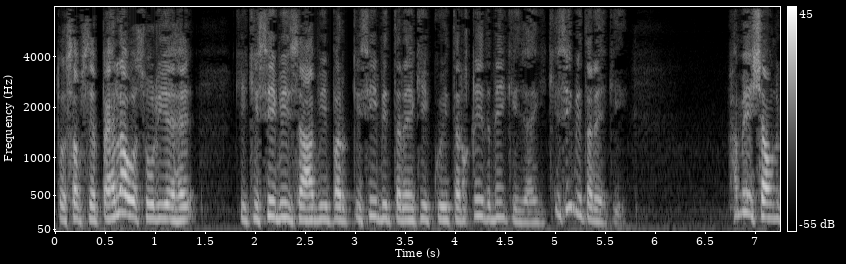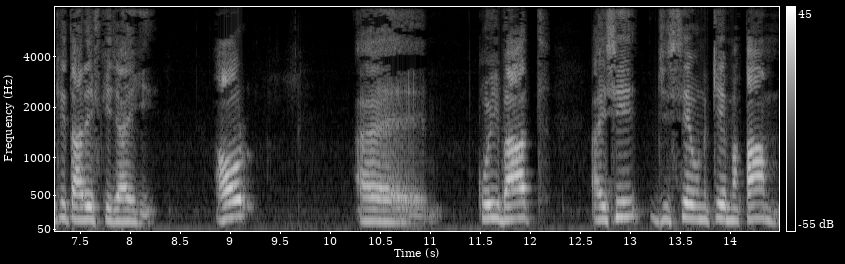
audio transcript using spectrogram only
تو سب سے پہلا اصول یہ ہے کہ کسی بھی صحابی پر کسی بھی طرح کی کوئی تنقید نہیں کی جائے گی، کسی بھی طرح کی۔ ہمیشہ ان کی تعریف کی جائے گی۔ اور کوئی بات ایسی جس سے ان کے مقام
